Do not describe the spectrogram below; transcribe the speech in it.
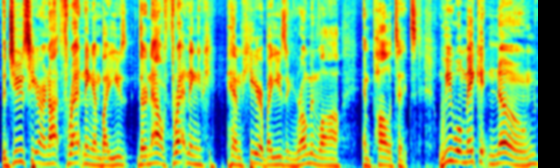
The Jews here are not threatening him by use, they're now threatening him here by using Roman law and politics. We will make it known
